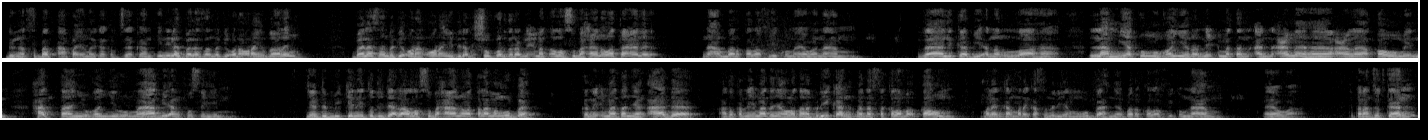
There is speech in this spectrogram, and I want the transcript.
dengan sebab apa yang mereka kerjakan. Inilah balasan bagi orang-orang yang zalim. Balasan bagi orang-orang yang tidak bersyukur terhadap nikmat Allah Subhanahu wa taala. Na'am barakallahu fikum ya wa na'am. Dzalika bi anna Allah lam yakum mughayyiran ni'matan an'amaha 'ala qaumin hatta yughayyiru ma bi anfusihim. Yang demikian itu tidaklah Allah Subhanahu wa taala mengubah kenikmatan yang ada atau kenikmatan yang Allah Taala berikan kepada sekelompok kaum, melainkan mereka sendiri yang mengubahnya barakallahu fikum. Naam. Ewa. Kita lanjutkan.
